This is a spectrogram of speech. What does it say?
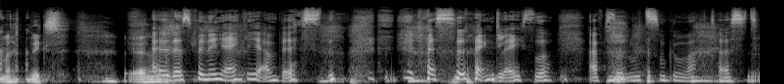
macht nichts. Ähm, Also das finde ich eigentlich am besten, dass du dann gleich so absolut zugemacht hast.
